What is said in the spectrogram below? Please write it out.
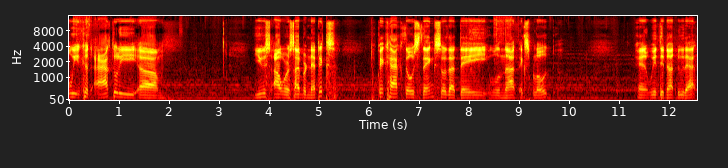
We could actually um, use our cybernetics to quick hack those things so that they will not explode and we did not do that.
